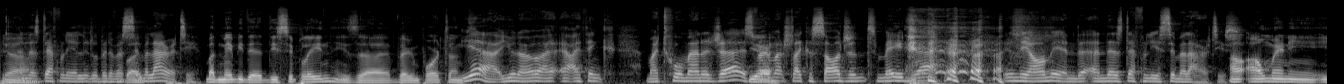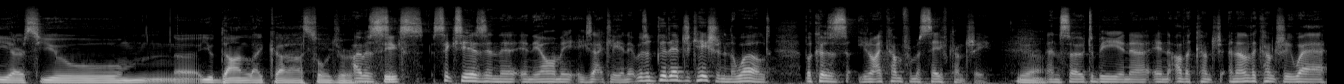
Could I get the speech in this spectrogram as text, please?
Yeah. And there's definitely a little bit of a similarity. but maybe the discipline is uh, very important. Yeah, you know, I, I think my tour manager is Yeah. very much like a sergeant major in the army, and and there's definitely similarities. How, how many years you mm, uh, you done like a soldier? I was six six years in the in the army exactly, and it was a good education in the world because you know I come from a safe country, Yeah. and so to be in a in other country another country where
